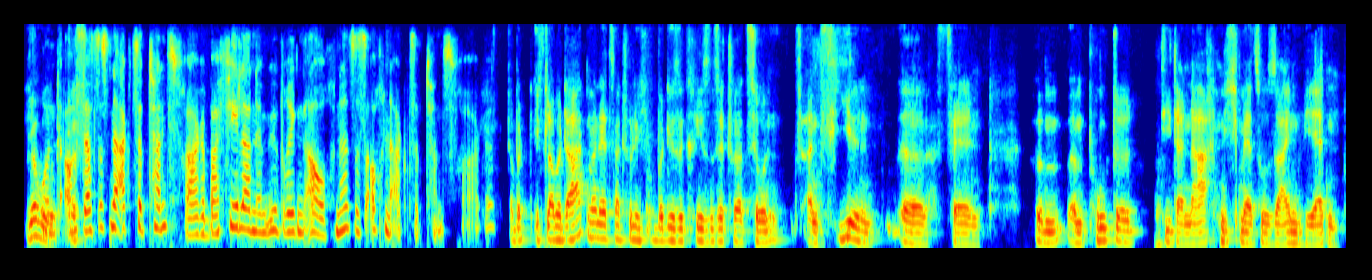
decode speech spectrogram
Ja, gut, und auch das, das, ist eine Akzeptanzfrage, bei Fehlern im Übrigen auch. Ne? Das ist auch eine Akzeptanzfrage. Aber ich glaube, da hat man jetzt natürlich über diese Krisensituation an vielen äh, Fällen ähm, ähm, Punkte, die danach nicht mehr so sein werden.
